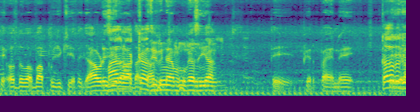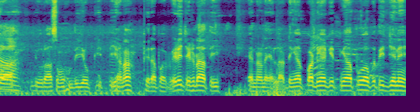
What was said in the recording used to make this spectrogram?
ਤੇ ਉਦੋਂ ਬਾਅਦ ਬਾਪੂ ਜੀ ਖੇਤ ਜਾ ਵੜੇ ਸੀ ਰਾਤ ਦਾ ਕਾਫੀ ਟਾਈਮ ਹੋ ਗਿਆ ਸੀਗਾ। ਤੇ ਫਿਰ ਭੈਣ ਨੇ ਕਦੋਂ ਤੇ ਗਿਆ? ਜੋ ਰਸਮ ਹੁੰਦੀ ਉਹ ਕੀਤੀ ਹਨਾ? ਫਿਰ ਆਪਾਂ ਵਿਹੜੇ 'ਚ ਖੜਾਤੀ ਇਹਨਾਂ ਨੇ ਲਾਡੀਆਂ ਪਾਡੀਆਂ ਕੀਤੀਆਂ ਭੂਆ ਭਤੀਜੇ ਨੇ।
